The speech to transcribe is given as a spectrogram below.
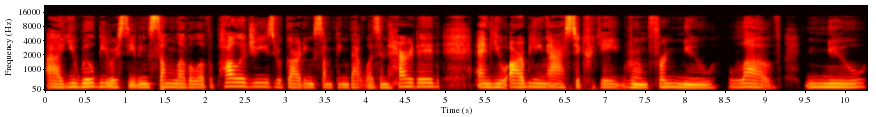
Uh, you will be receiving some level of apologies regarding something that was inherited, and you are being asked to create room for new love, new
